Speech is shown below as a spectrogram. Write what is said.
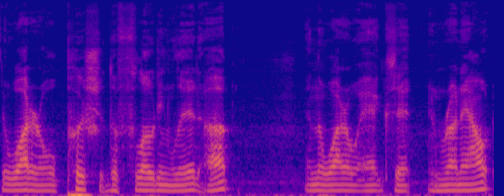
the water will push the floating lid up and the water will exit and run out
